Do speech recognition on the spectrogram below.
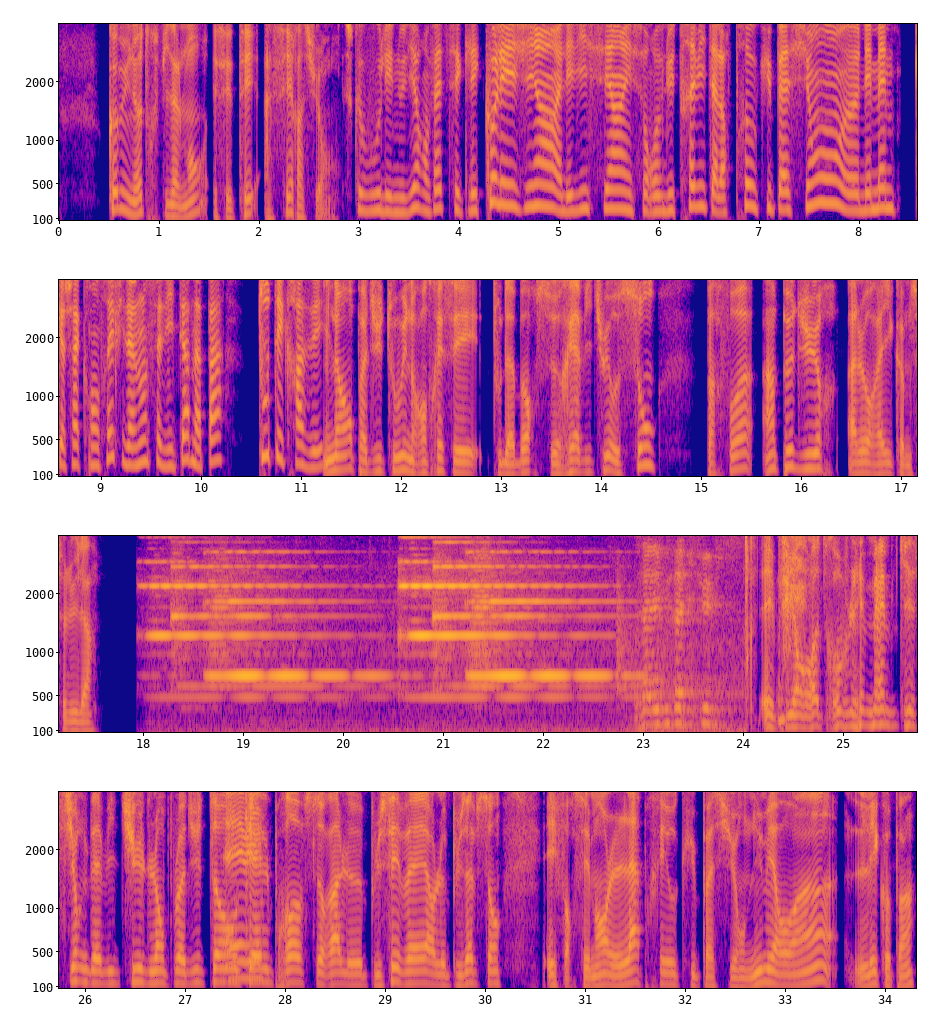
comme une autre finalement et c'était assez rassurant. Ce que vous voulez nous dire, en fait, c'est que les collégiens et les lycéens, ils sont revenus très vite à leurs préoccupations, euh, les mêmes qu'à chaque rentrée. Finalement, le sanitaire n'a pas tout écrasé. Non, pas du tout. Une rentrée, c'est tout d'abord se réhabituer au son, parfois un peu dur à l'oreille comme celui-là. Vous allez vous habituer vite. Et puis on retrouve les mêmes questions que d'habitude, l'emploi du temps, Eh oui. quel prof sera le plus sévère, le plus absent, et forcément la préoccupation numéro un, les copains.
